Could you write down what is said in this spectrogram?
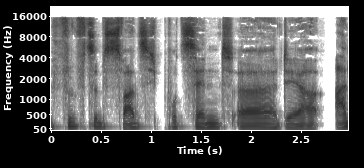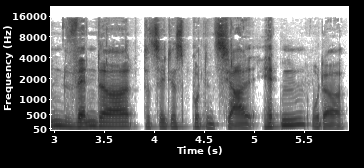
15 bis 20 Prozent äh, der Anwender tatsächlich das Potenzial hätten oder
